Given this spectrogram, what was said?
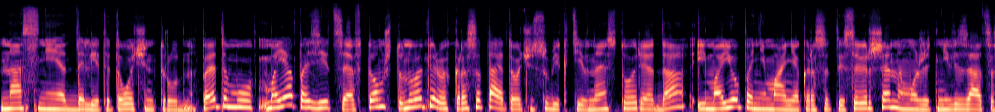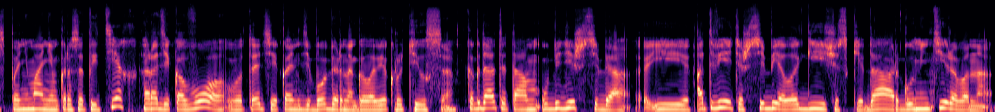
нас не отдалит. Это очень трудно. Поэтому моя позиция в том, что, ну, во-первых, красота это очень субъективная индивидуальная история, да, и мое понимание красоты совершенно может не вязаться с пониманием красоты тех, ради кого вот эти Канди Бобер на голове крутился. Когда ты там убедишь себя и ответишь себе логически, да, аргументированно,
